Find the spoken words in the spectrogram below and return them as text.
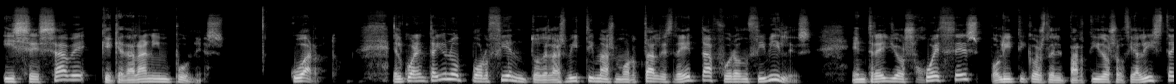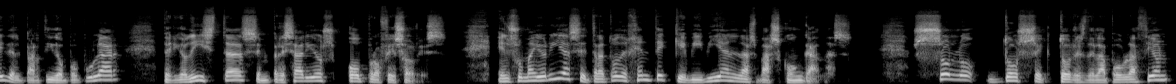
y se sabe que quedarán impunes. Cuarto, el 41% de las víctimas mortales de ETA fueron civiles, entre ellos jueces, políticos del Partido Socialista y del Partido Popular, periodistas, empresarios o profesores. En su mayoría se trató de gente que vivía en las Vascongadas. Solo dos sectores de la población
